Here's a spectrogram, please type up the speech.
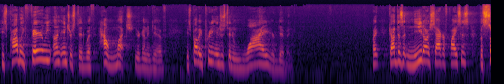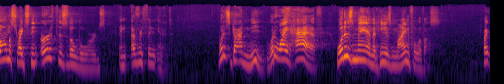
He's probably fairly uninterested with how much you're going to give. He's probably pretty interested in why you're giving. Right? God doesn't need our sacrifices. The psalmist writes, The earth is the Lord's and everything in it. What does God need? What do I have? What is man that he is mindful of us? Right?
